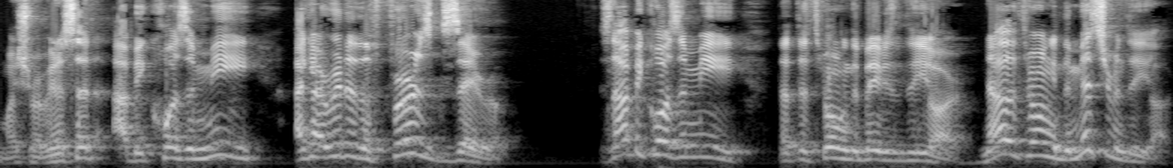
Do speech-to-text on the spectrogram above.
Moshe Rabbeinu said, ah, because of me, I got rid of the first Gzera. It's not because of me that they're throwing the babies into the yard. Now they're throwing the Mitzvah into the yard.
